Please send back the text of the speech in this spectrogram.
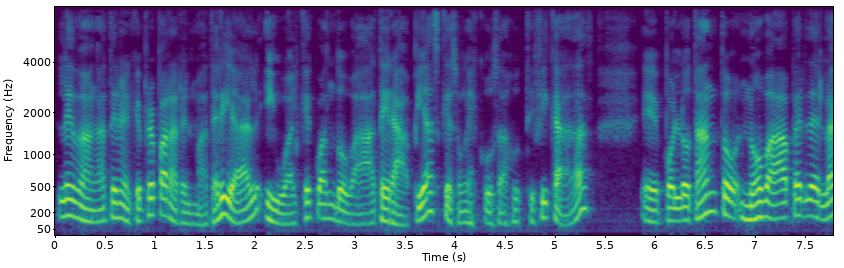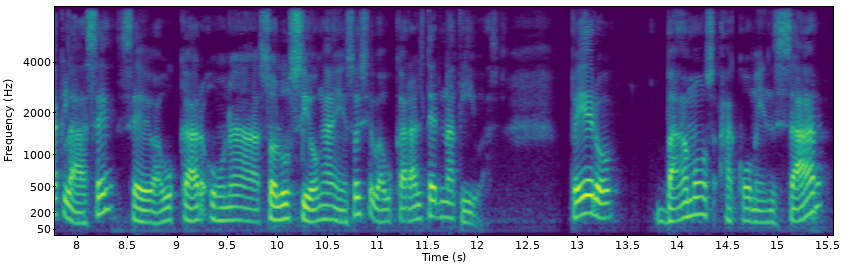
le van a tener que preparar el material, igual que cuando va a terapias, que son excusas justificadas. Eh, por lo tanto, no va a perder la clase, se va a buscar una solución a eso y se va a buscar alternativas. Pero vamos a comenzar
